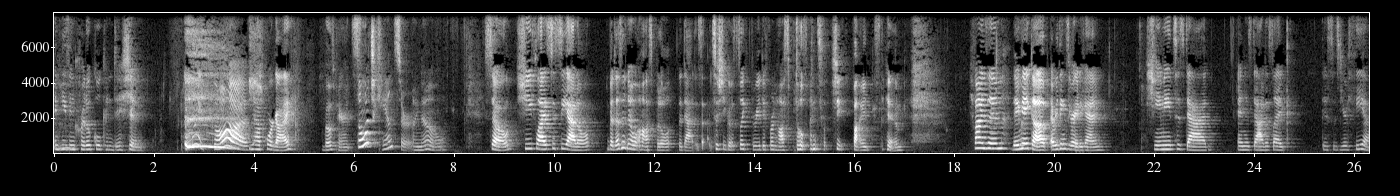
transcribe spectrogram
and he's in critical condition. Oh my gosh. Yeah, poor guy. Both parents. So much cancer. I know. So she flies to Seattle, but doesn't know what hospital the dad is at. So she goes to like three different hospitals until she finds him. She finds him, they make up, everything's great again. She meets his dad, and his dad is like, This is your Thea,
